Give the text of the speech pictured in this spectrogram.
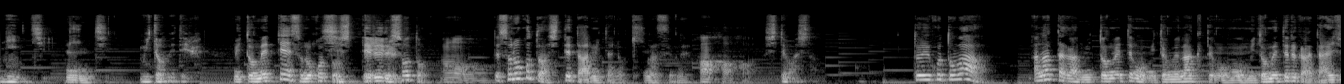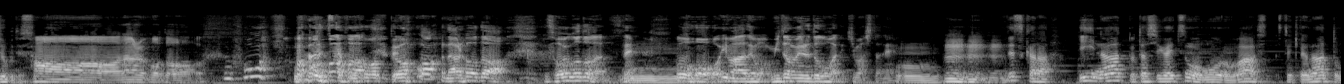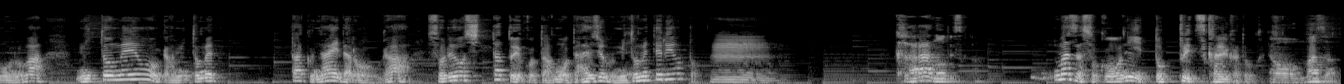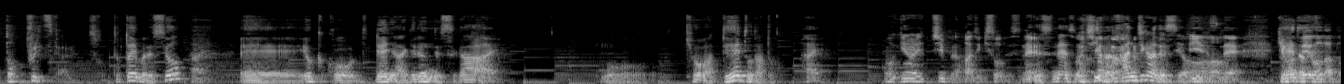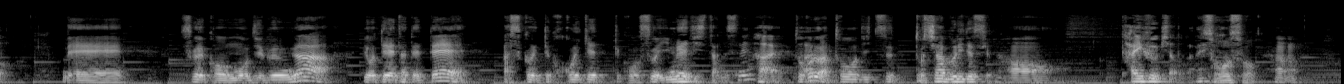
認知、認知。認めてる。認めて、そのことを知ってるでしょ、と。で、そのことは知ってたみたいなのを聞きますよね。はあ、はあはあ、知ってました。ということは、あなたが認めても認めなくてももう認めてるから大丈夫ですよ。ああ、なるほど。ふほ何ですかふほって おなるほど。そういうことなんですね。うんおお今でも認めるとこまで来ましたね。うんうんうんうん。ですから、いいなと私がいつも思うのは、素敵だなと思うのは、認めようが認めたくないだろうが、それを知ったということはもう大丈夫、認めてるよと。うん。からのですか？まずはそこにどっぷり疲れるかどうかです。おまずはどっぷり使う。例えばですよ、はい。えー、よくこう、例に挙げるんですが、はい。もう、今日はデートだと。はい。もういきなりチープな感じきそうですね。いいですね。そのチームな感じからですよ。いいですね。今日はデートだと。で、すごいこう、もう自分が予定立てて、あそこ行ってここ行けってこう、すごいイメージしてたんですね。はい。ところがはい当日、土砂降りですよ。ああ台風来たとかね。そうそう。うん。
